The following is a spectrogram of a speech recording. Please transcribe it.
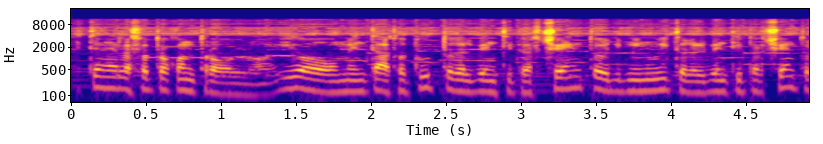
e tenerla sotto controllo. Io ho aumentato tutto del 20% e diminuito del 20%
